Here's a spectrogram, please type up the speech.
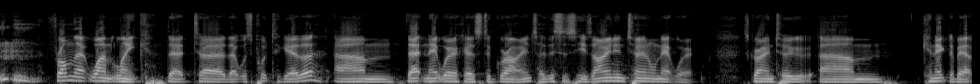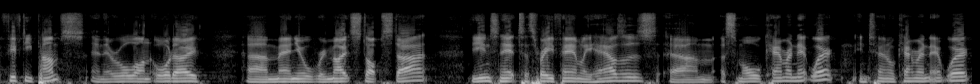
From that one link that, uh, that was put together, um, that network has to grown. So this is his own internal network. It's grown to um, connect about 50 pumps, and they're all on auto, uh, manual, remote stop start the internet to three family houses, um, a small camera network, internal camera network,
